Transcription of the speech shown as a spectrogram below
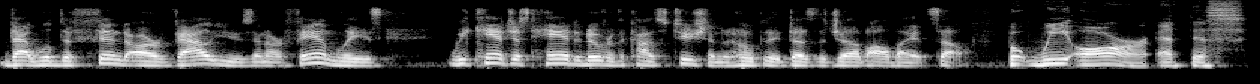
that will defend our values and our families we can't just hand it over to the Constitution and hope that it does the job all by itself. But we are at this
